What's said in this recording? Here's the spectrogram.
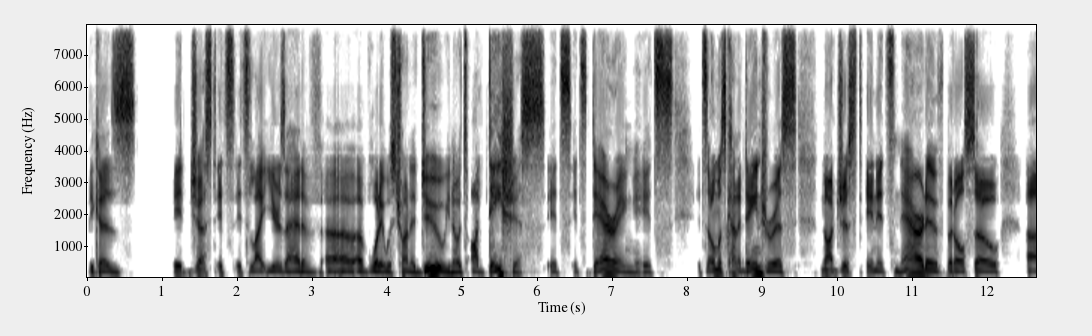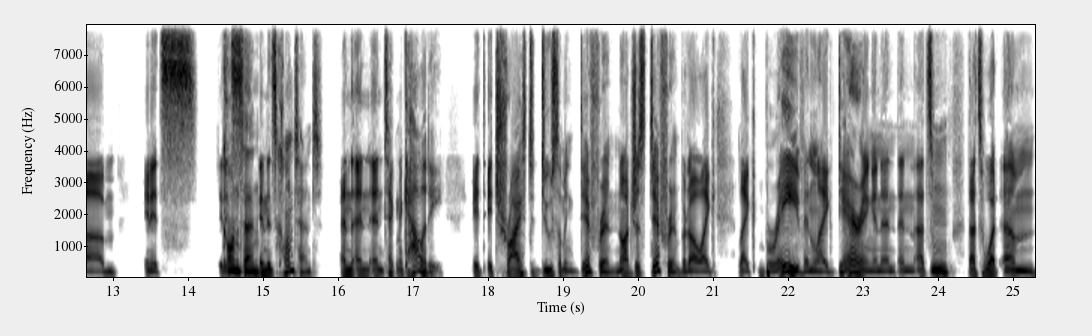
because it just it's it's light years ahead of uh, of what it was trying to do. You know, it's audacious, it's it's daring, it's it's almost kind of dangerous, not just in its narrative, but also um, in its in Content. its, in its content and and and technicality it it tries to do something different, not just different, but uh, like like brave and like daring, and and and that's Mm. that's what um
